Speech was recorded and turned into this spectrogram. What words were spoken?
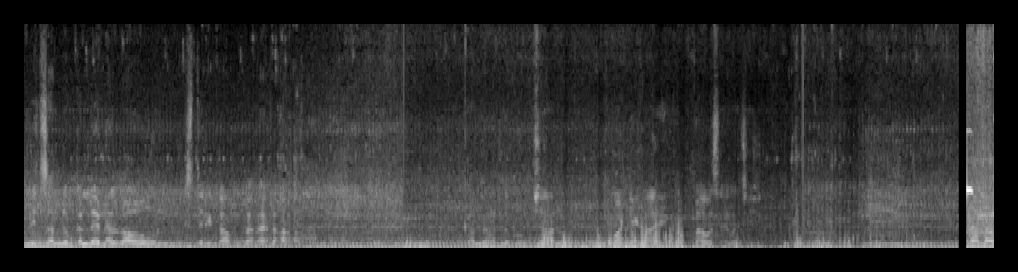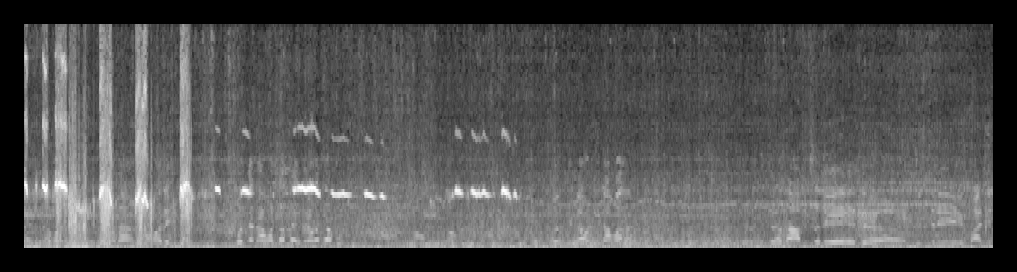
आम्ही चाललो कल्याण जाऊन मिस्त्री काम करायला. कल्याणातलं खूप छान वाटिका आहे बाबासाहेबाची. कोणत्या कामाला चाललंय हैदराबाद गावठी कामाला मित्रांनो आमचं ते मिस्त्री माझी.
